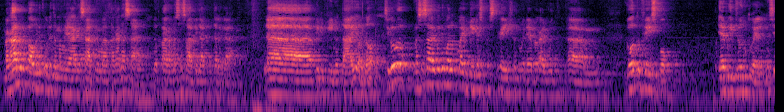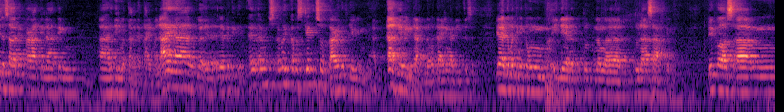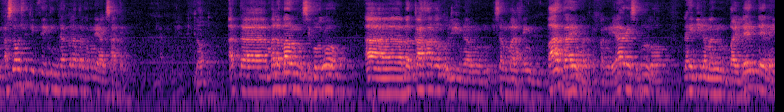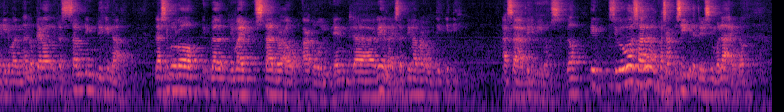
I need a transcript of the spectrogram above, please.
Maraming paulit-ulit ang mangyayari sa ating mga karanasan no, para masasabi natin talaga na Pilipino tayo. No? Siguro, masasabi ko din one of my biggest frustration whenever I would um, go to Facebook every June 12, yung sinasabi parati nating ah, hindi naman talaga tayo malaya, everything. I, I, was, I, was- getting so tired of hearing that. Ah, hearing that, no? Dahil nga dito sa... Kaya dumating itong idea ng, ng ah, dula sa akin. Because um, as long as we keep thinking that, wala talaga mangyayari sa atin. No? At ah, malamang siguro ah, magkakaroon uli ng isang malaking bagay o malaking pangyayari siguro na hindi naman violente, na hindi naman ano, pero it was something big enough na siguro it will, we might stand our, our own and uh, realize that we have our own dignity as uh, Filipinos. No? I- siguro sana masarap isipin ito yung simula. Eh, no?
